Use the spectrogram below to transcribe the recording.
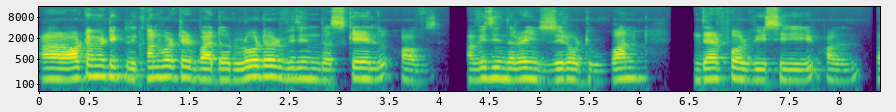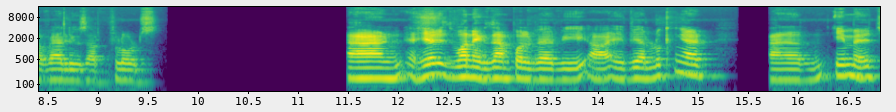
are automatically converted by the loader within the scale of uh, within the range 0 to 1 and therefore we see all the values are floats. And here is one example where we uh, if we are looking at an image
